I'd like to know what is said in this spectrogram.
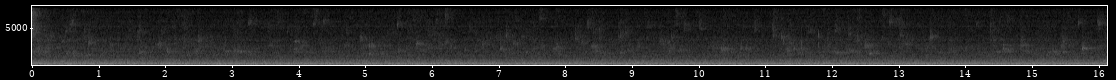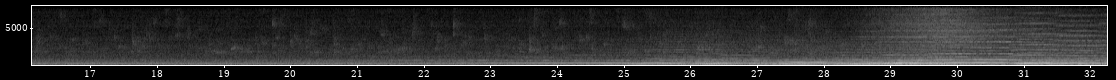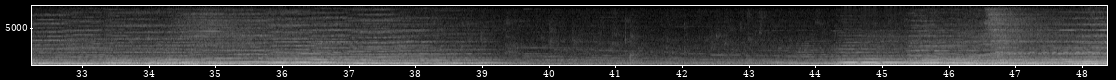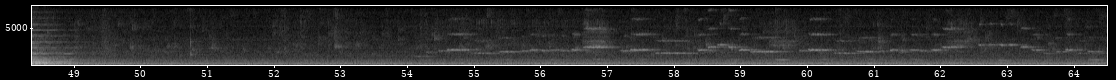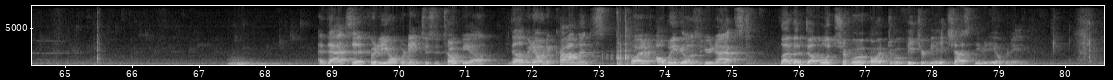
And that's it for the opening to Zootopia. Now let me know in the comments what opening videos to do next. Like a double, triple, or quadruple feature VHS DVD opening.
